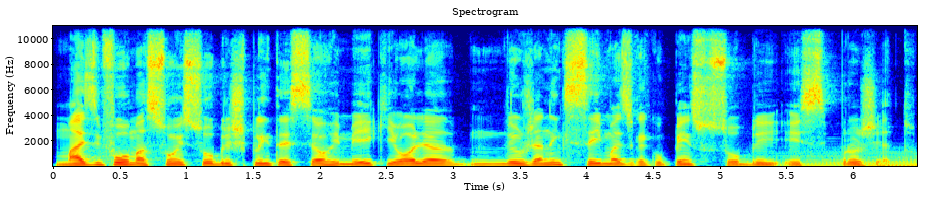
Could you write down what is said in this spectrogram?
mais informações sobre Splinter Cell Remake olha, eu já nem sei mais o que, é que eu penso sobre esse projeto.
